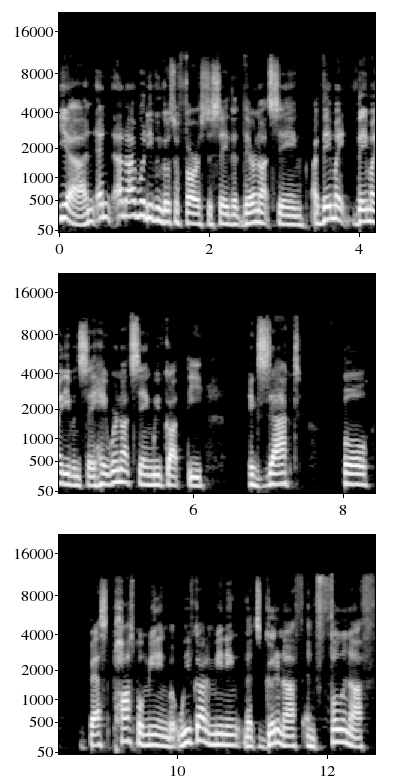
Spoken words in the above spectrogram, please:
Yeah, and, and, and I would even go so far as to say that they're not saying uh, they might they might even say, hey, we're not saying we've got the exact full best possible meaning, but we've got a meaning that's good enough and full enough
